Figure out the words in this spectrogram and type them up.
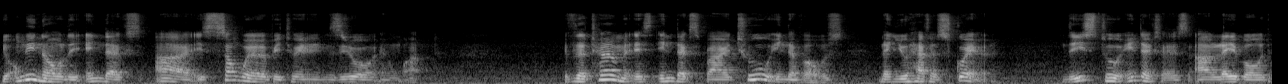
You only know the index i is somewhere between 0 and 1. If the term is indexed by two intervals, then you have a square. These two indexes are labeled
